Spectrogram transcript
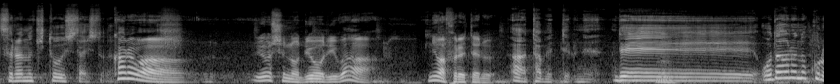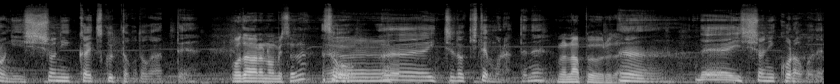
貫き通したい人だ。から、彼は吉野料理はには触れてる。ああ食べてるね。で、小田原の頃に一緒に一回作ったことがあって。小田原のお店で？そう、へえー一度来てもらってね。ーラプールで、うん、で一緒にコラボで。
